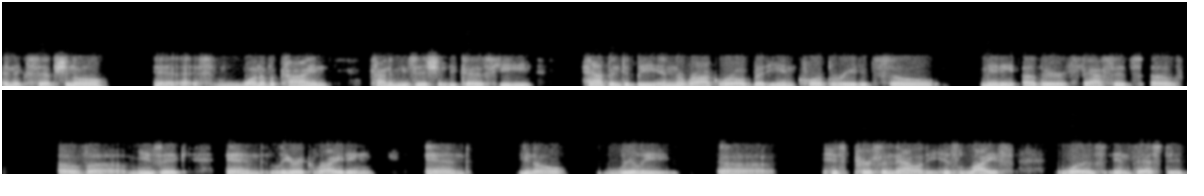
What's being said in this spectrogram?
an exceptional, uh, one of a kind kind of musician because he happened to be in the rock world, but he incorporated so many other facets of of uh, music and lyric writing and you know really uh, his personality his life was invested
